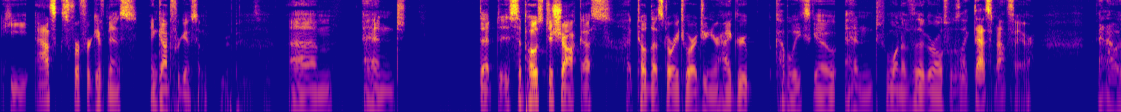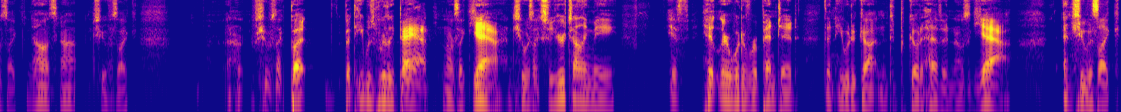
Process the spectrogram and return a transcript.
He asks for forgiveness, and God forgives him. Repents. yeah. Um, and that is supposed to shock us. I told that story to our junior high group a couple weeks ago, and one of the girls was like, "That's not fair." And I was like, no, it's not. And she was like, she was like, but but he was really bad. And I was like, yeah. And she was like, so you're telling me if Hitler would have repented, then he would have gotten to go to heaven. And I was like, yeah. And she was like,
